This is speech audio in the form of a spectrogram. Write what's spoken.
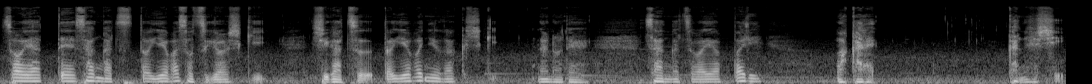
そうやって3月といえば卒業式4月といえば入学式なので3月はやっぱり別れ。悲しい。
